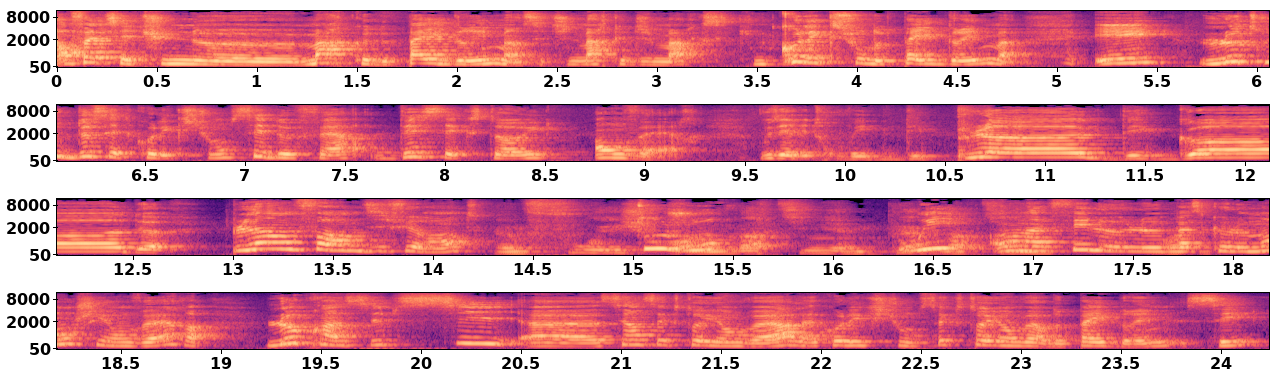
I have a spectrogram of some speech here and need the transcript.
En fait, c'est une euh, marque de Pipe Dream, c'est une marque de marque, c'est une collection de Pipe Dream. Et le truc de cette collection, c'est de faire des sextoys en verre. Vous allez trouver des plugs, des godes, plein de formes différentes. Un fouet, Toujours. un martini, un plug Oui, on a fait le, le- Ouais. parce que le manche est en verre. Le principe, si euh, c'est un sextoy en verre, la collection sextoy en verre de Pipe Dream, c'est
